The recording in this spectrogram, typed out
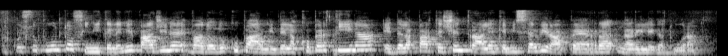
A questo punto finite le mie pagine vado ad occuparmi della copertina e della parte centrale che mi servirà per la rilegatura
